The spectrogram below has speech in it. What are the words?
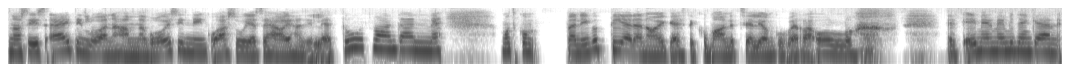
No siis äitin luonahan mä voisin niin kuin asua ja sehän on ihan silleen, että tuut vaan tänne. Mutta kun mä niin kuin tiedän oikeasti, kun mä oon nyt siellä jonkun verran ollut, että ei meillä mitenkään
